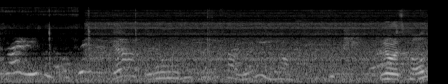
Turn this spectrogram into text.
You know what it's called?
